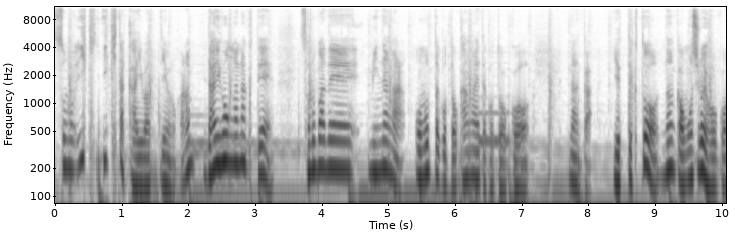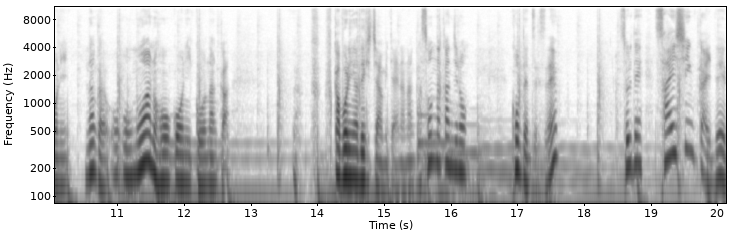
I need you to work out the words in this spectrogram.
その生き生きた会話っていうのかな台本がなくてその場でみんなが思ったことを考えたことをこうなんか言っていくとなんか面白い方向になんか思わぬ方向にこうなんか深掘りができちゃうみたいななんかそんな感じのコンテンツですね。それで最新回で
